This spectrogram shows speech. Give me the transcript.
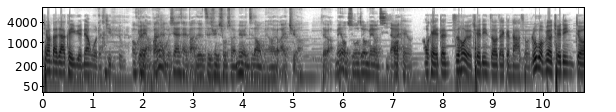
希望大家可以原谅我的进度，OK 啊，反正我们现在才把这个资讯说出来，没有人知道我们要有 IG 啊，对吧？没有说就没有期待，OK OK，等之后有确定之后再跟大家说，如果没有确定就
